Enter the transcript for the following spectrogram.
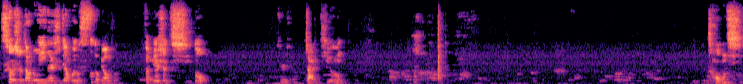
测试当中应该是这样，会有四个标准，分别是启动、暂停、重启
